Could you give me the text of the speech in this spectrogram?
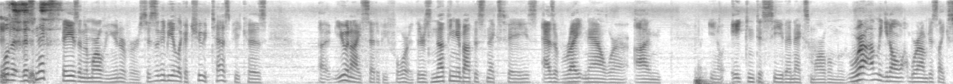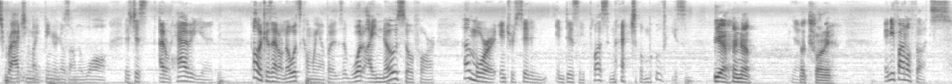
Well, th- it's- this next phase in the Marvel Universe, this is going to be like a true test because uh, you and I said it before. There's nothing about this next phase as of right now where I'm, you know, aching to see the next Marvel movie. Where I'm, you know, where I'm just like scratching my fingernails on the wall. It's just I don't have it yet. Probably because I don't know what's coming out. But what I know so far, I'm more interested in in Disney Plus than the actual movies. Yeah, I know. Yeah. That's funny. Any final thoughts?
